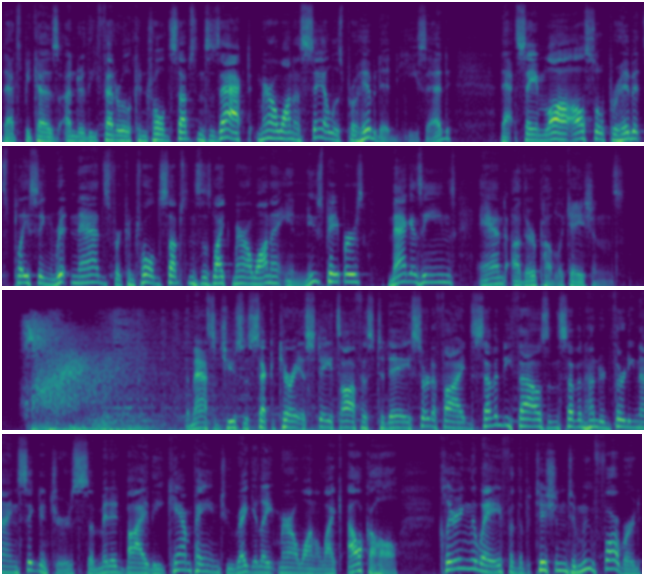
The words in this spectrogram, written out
That's because under the Federal Controlled Substances Act, marijuana sale is prohibited, he said. That same law also prohibits placing written ads for controlled substances like marijuana in newspapers, magazines, and other publications. The Massachusetts Secretary of State's office today certified 70,739 signatures submitted by the Campaign to Regulate Marijuana Like Alcohol, clearing the way for the petition to move forward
